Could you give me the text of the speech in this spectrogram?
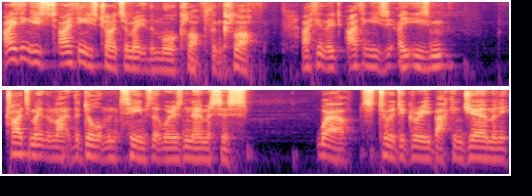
I think he's. I think he's trying to make them more Klopp than Klopp. I think they. I think he's. He's tried to make them like the Dortmund teams that were his nemesis. Well, to a degree, back in Germany.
